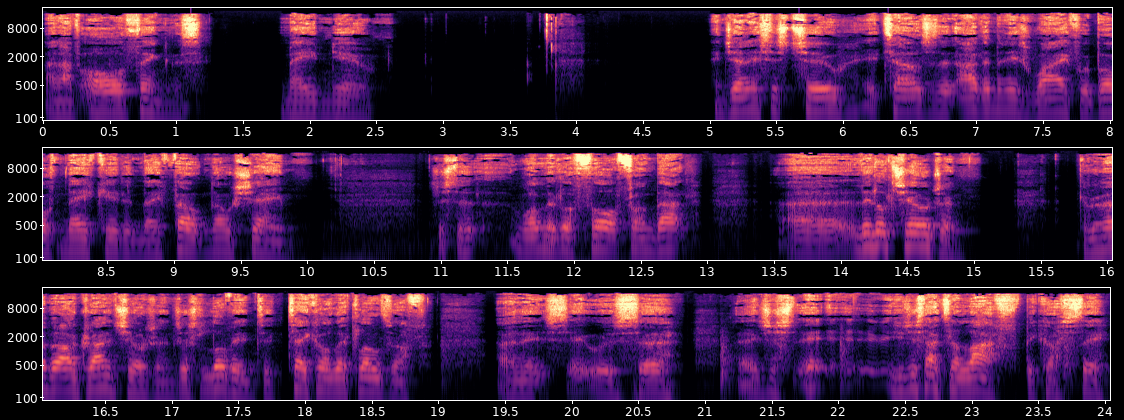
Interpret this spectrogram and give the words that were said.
and have all things made new. In Genesis 2, it tells us that Adam and his wife were both naked and they felt no shame. Just a, one little thought from that. Uh, little children can remember our grandchildren just loving to take all their clothes off. And it's, it was, uh, it just, it, you just had to laugh because they,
